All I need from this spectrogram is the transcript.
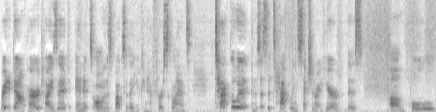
write it down prioritize it and it's all in this box so that you can have first glance tackle it and this is the tackling section right here this um, whole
